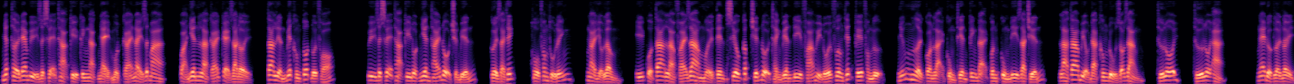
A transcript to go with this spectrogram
nhất thời đem bị dây sệ thạ kỳ kinh ngạc nhảy một cái này rất ma, quả nhiên là cái kẻ ra đời, ta liền biết không tốt đối phó uy dây sệ thạ kỳ đột nhiên thái độ chuyển biến, cười giải thích, hồ phong thủ lĩnh, ngài hiểu lầm, ý của ta là phái ra mười tên siêu cấp chiến đội thành viên đi phá hủy đối phương thiết kế phòng ngự, những người còn lại cùng thiên kinh đại quân cùng đi ra chiến, là ta biểu đạt không đủ rõ ràng, thứ lỗi thứ lỗi à? Nghe được lời này,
